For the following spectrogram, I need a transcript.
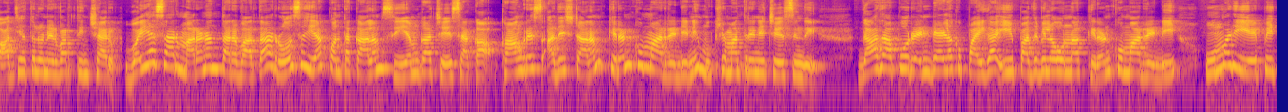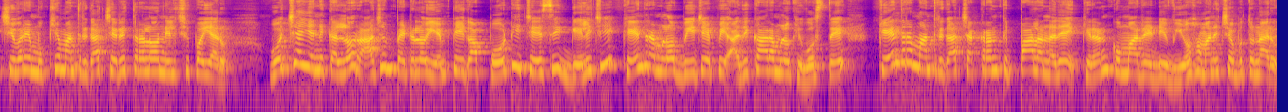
బాధ్యతలు నిర్వర్తించారు. వైఎస్ఆర్ మరణం తర్వాత రోసయ్య కొంతకాలం సీఎంగా చేశాక కాంగ్రెస్ అధిష్టానం కిరణ్ కుమార్ రెడ్డిని ముఖ్యమంత్రిని చేసింది. దాదాపు రెండేళ్ళకు పైగా ఈ పదవిలో ఉన్న కిరణ్ కుమార్ రెడ్డి ఉమ్మడి ఏపీ చివరి ముఖ్యమంత్రిగా చరిత్రలో నిలిచిపోయారు. వచ్చే ఎన్నికల్లో రాజంపేటలో ఎంపీగా పోటీ చేసి గెలిచి కేంద్రంలో బీజేపీ అధికారంలోకి వస్తే కేంద్ర మంత్రిగా చక్రం తిప్పాలన్నదే కిరణ్ కుమార్ రెడ్డి వ్యూహమని చెబుతున్నారు.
